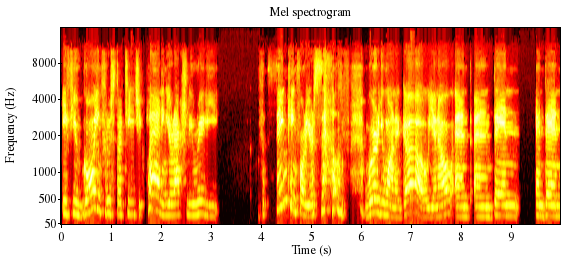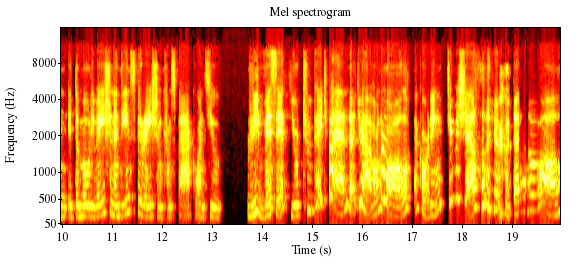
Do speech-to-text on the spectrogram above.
if you're going through strategic planning you're actually really thinking for yourself where you want to go you know and and then and then it, the motivation and the inspiration comes back once you revisit your two page plan that you have on the wall according to michelle put that on the wall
